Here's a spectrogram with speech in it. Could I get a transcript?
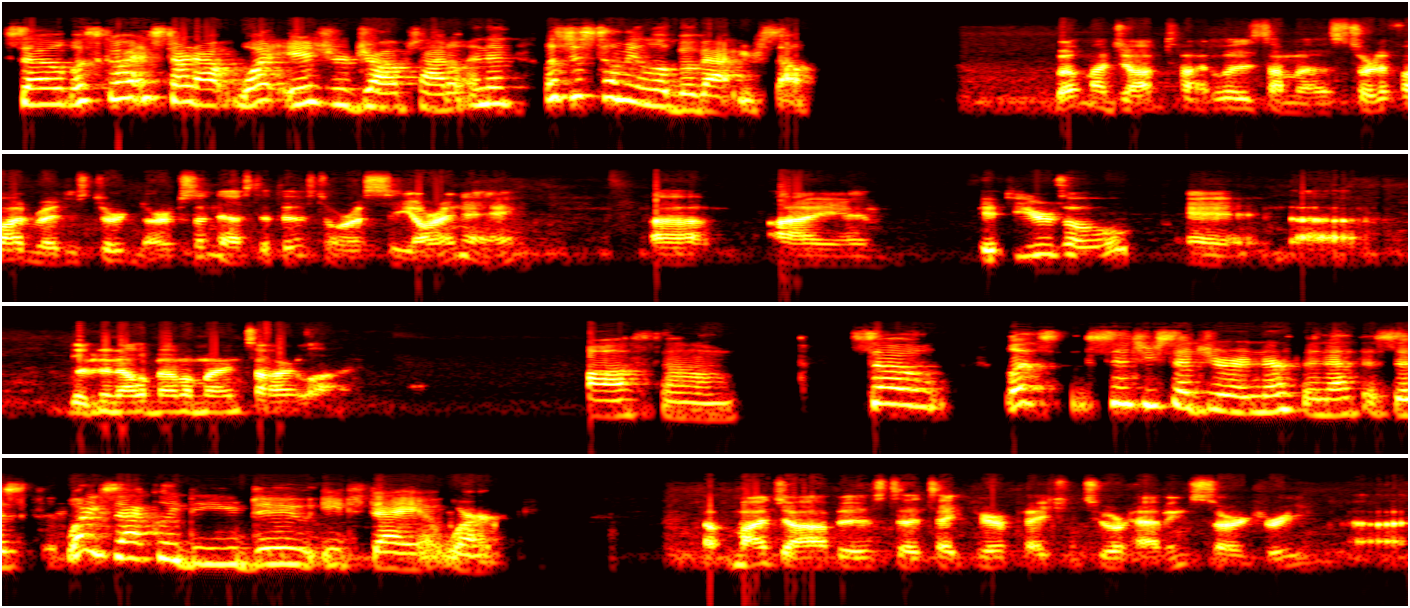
So let's go ahead and start out. What is your job title? And then let's just tell me a little bit about yourself. Well, my job title is I'm a certified registered nurse anesthetist or a CRNA. Um, I am 50 years old and uh, lived in Alabama my entire life. Awesome. So let's, since you said you're a nurse anesthetist, what exactly do you do each day at work? Uh, my job is to take care of patients who are having surgery, uh,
